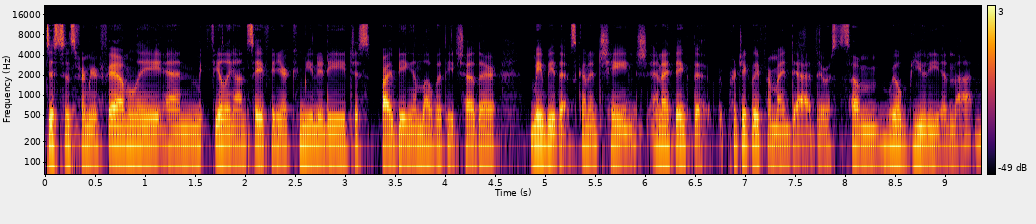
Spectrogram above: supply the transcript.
distance from your family and feeling unsafe in your community just by being in love with each other, maybe that's going to change. And I think that, particularly for my dad, there was some real beauty in that. Mm.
